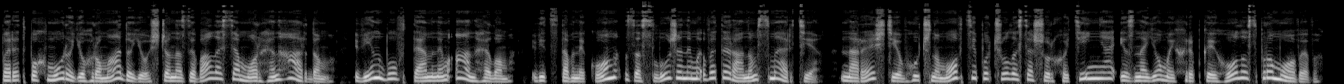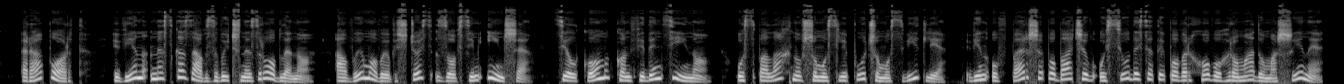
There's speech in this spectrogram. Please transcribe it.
перед похмурою громадою, що називалася Моргенгардом. Він був темним ангелом, відставником, заслуженим ветераном смерті. Нарешті в гучномовці почулося шурхотіння, і знайомий хрипкий голос промовив Рапорт. Він не сказав звичне зроблено, а вимовив щось зовсім інше, цілком конфіденційно. У спалахнувшому сліпучому світлі він уперше побачив усю десятиповерхову громаду машини,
